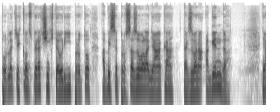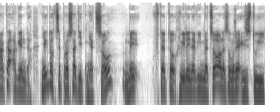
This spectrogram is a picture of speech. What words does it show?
podle těch konspiračních teorií proto, aby se prosazovala nějaká takzvaná agenda. Nějaká agenda. Někdo chce prosadit něco, my v této chvíli nevíme co, ale samozřejmě existují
